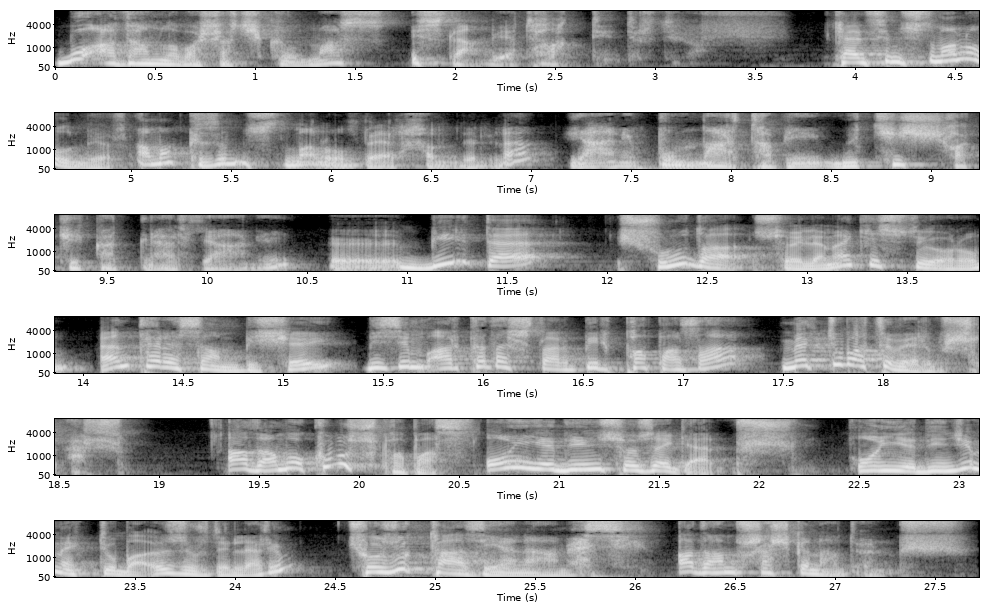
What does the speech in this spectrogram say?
Bu adamla başa çıkılmaz, İslamiyet hak dindir diyor. Kendisi Müslüman olmuyor ama kızım Müslüman oldu elhamdülillah. Yani bunlar tabii müthiş hakikatler yani. Ee, bir de şunu da söylemek istiyorum. Enteresan bir şey. Bizim arkadaşlar bir papaza mektubatı vermişler. Adam okumuş papaz. 17. söze gelmiş. 17. mektuba özür dilerim. Çocuk taziyenamesi. Adam şaşkına dönmüş.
